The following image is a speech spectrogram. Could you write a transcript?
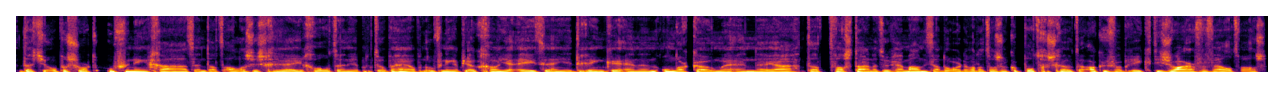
dat je op een soort oefening gaat en dat alles is geregeld. En je hebt op, hè, op een oefening heb je ook gewoon je eten en je drinken en een onderkomen. En uh, ja, dat was daar natuurlijk helemaal niet aan de orde, want het was een kapotgeschoten accufabriek die zwaar vervuild was.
